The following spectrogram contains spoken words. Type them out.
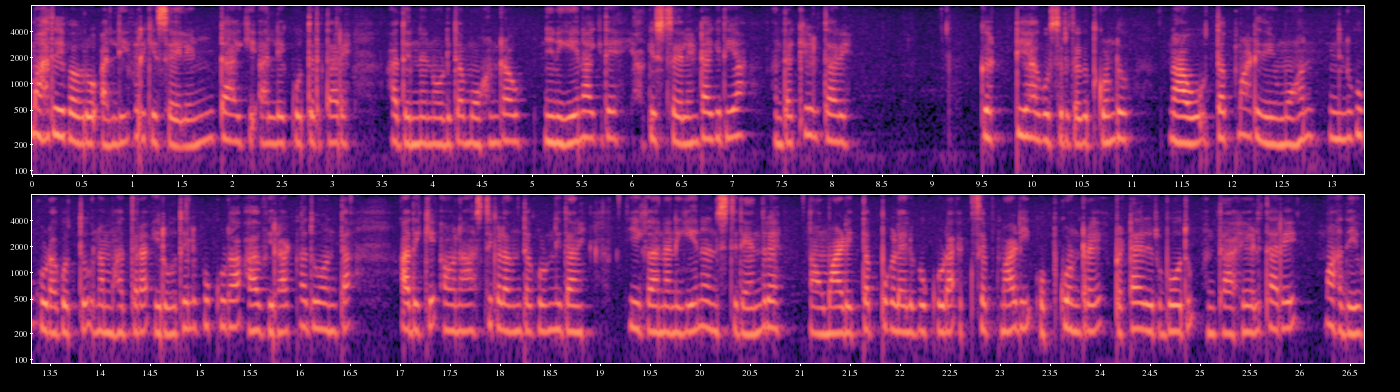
ಮಹಾದೇವ್ ಅವರು ಅಲ್ಲಿವರೆಗೆ ಸೈಲೆಂಟಾಗಿ ಅಲ್ಲೇ ಕೂತಿರ್ತಾರೆ. ಅದನ್ನು ನೋಡಿದ ಮೋಹನ್ ರಾವ್ ನಿನಗೇನಾಗಿದೆ ಯಾಕಿಷ್ಟು ಸೈಲೆಂಟ್ ಆಗಿದೆಯಾ? ಅಂತ ಕೇಳ್ತಾರೆ. ಗಟ್ಟಿಯಾಗಿ ಉಸಿರು ತೆಗೆದುಕೊಂಡು, ನಾವು ತಪ್ಪು ಮಾಡಿದ್ದೀವಿ ಮೋಹನ್. ನಿನಗೂ ಕೂಡ ಗೊತ್ತು. ನಮ್ಮ ಹತ್ತಿರ ಇರೋದೆಲ್ಲವೂ ಕೂಡ ಆ ವಿರಾಟ್ನದು ಅಂತ. ಅದಕ್ಕೆ ಅವನ ಆಸ್ತಿಗಳನ್ನು ತಗೊಂಡಿದ್ದಾನೆ. ಈಗ ನನಗೇನು ಅನಿಸ್ತಿದೆ ಅಂದರೆ ನಾವು ಮಾಡಿದ ತಪ್ಪುಗಳೆಲ್ಲವೂ ಕೂಡ ಅಕ್ಸೆಪ್ಟ್ ಮಾಡಿ ಒಪ್ಕೊಂಡ್ರೆ ಬೆಟರ್ ಇರ್ಬೋದು ಅಂತ ಹೇಳ್ತಾರೆ ಮಹಾದೇವ್.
